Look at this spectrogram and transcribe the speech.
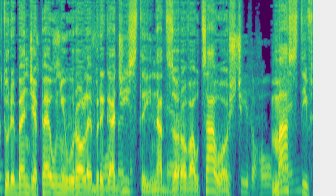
który będzie pełnił rolę brygadzisty i nadzorował całość, mastiff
